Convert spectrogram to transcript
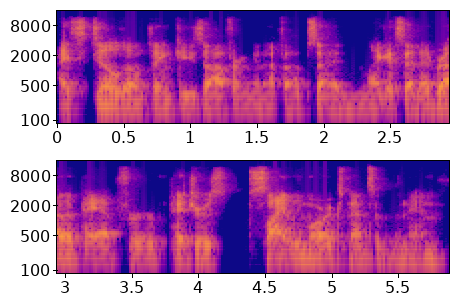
I still don't think he's offering enough upside. And like I said, I'd rather pay up for pitchers slightly more expensive than him.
